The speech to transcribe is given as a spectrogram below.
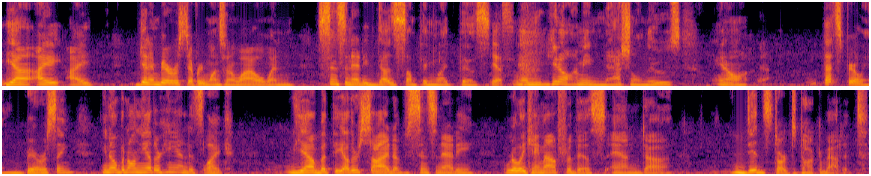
Yeah, I I get embarrassed every once in a while when Cincinnati does something like this. Yes. And you know, I mean national news, you know, that's fairly embarrassing. You know, but on the other hand, it's like yeah, but the other side of Cincinnati really came out for this and uh, did start to talk about it.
